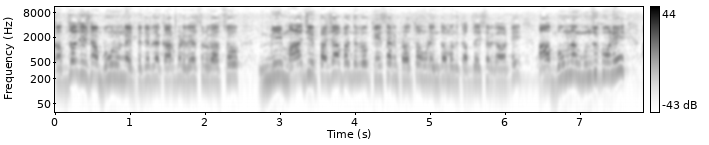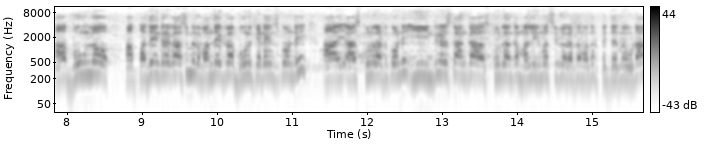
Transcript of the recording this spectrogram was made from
కబ్జాలు చేసిన భూములు ఉన్నాయి. పెద్ద పెద్ద కార్పొరేట్ వ్యవస్థలు కావచ్చు. మీ మాజీ ప్రజాప్రతినిధులు కేసీఆర్ ప్రభుత్వం కూడా ఎంతో మంది కబ్జా చేశారు కాబట్టి ఆ భూములను గుంజుకొని ఆ భూముల్లో ఆ పది ఎకరా కావచ్చు మీరు వంద ఎకరా భూములు కేటాయించుకోండి ఆ స్కూల్ కట్టుకోండి. ఈ ఇంటిగ్రేట్స్ కాక స్కూల్ కాక మళ్ళీ యూనివర్సిటీలో కడతాం మాత్రం పెద్ద కూడా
